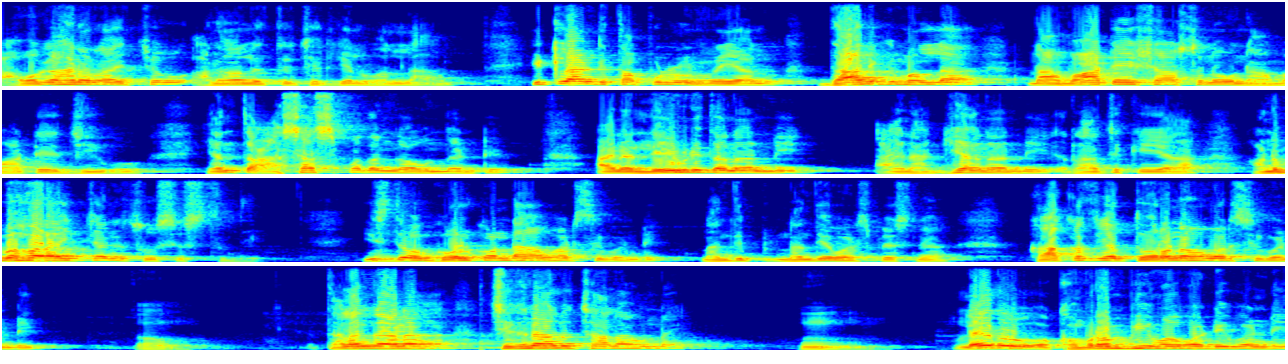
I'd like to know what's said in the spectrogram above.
అవగాహన రాహిత్యం అనాలిత చర్యల వల్ల ఇట్లాంటి తప్పుడు నిర్ణయాలు దానికి మళ్ళా నా మాటే శాసనం నా మాటే జీవో ఎంత అశాస్పదంగా ఉందంటే ఆయన లేవిడితనాన్ని ఆయన అజ్ఞానాన్ని రాజకీయ అనుభవ రాహిత్యాన్ని సూచిస్తుంది. ఇస్తే ఒక గోల్కొండ అవార్డ్స్ ఇవ్వండి నంది నంది అవార్డ్స్ వేసిన కాకతీయ తోరణ అవార్డ్స్ ఇవ్వండి తెలంగాణ చిహ్నాలు చాలా ఉన్నాయి. లేదు ఒక కొమరం భీం అవార్డు ఇవ్వండి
